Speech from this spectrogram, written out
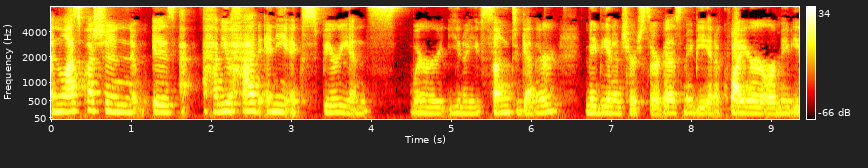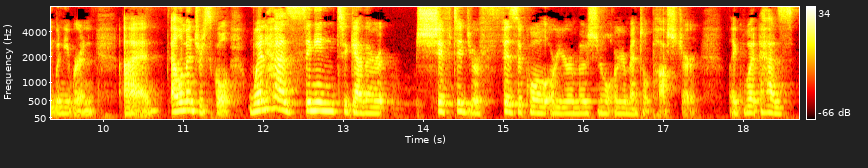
And the last question is Have you had any experience where, you know, you've sung together, maybe in a church service, maybe in a choir, or maybe when you were in uh, elementary school? When has singing together shifted your physical or your emotional or your mental posture? Like, what has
